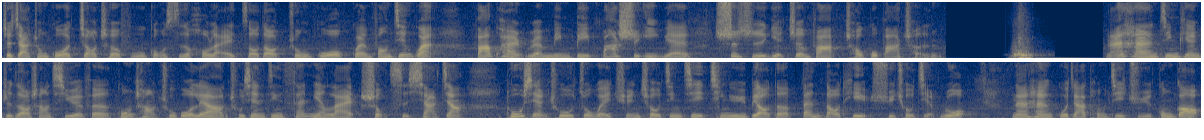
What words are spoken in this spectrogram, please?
这家中国轿车服务公司后来遭到中国官方监管，罚款人民币八十亿元，市值也蒸发超过八成。南韩晶片制造商七月份工厂出货量出现近三年来首次下降，凸显出作为全球经济晴雨表的半导体需求减弱。南韩国家统计局公告，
